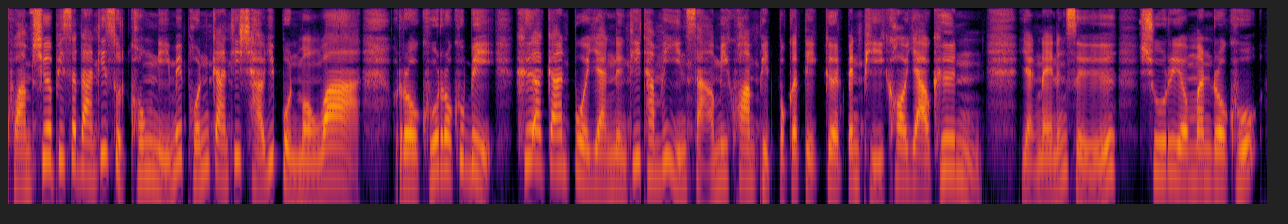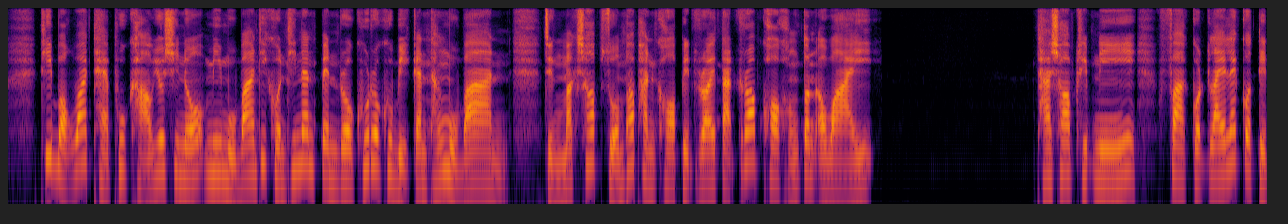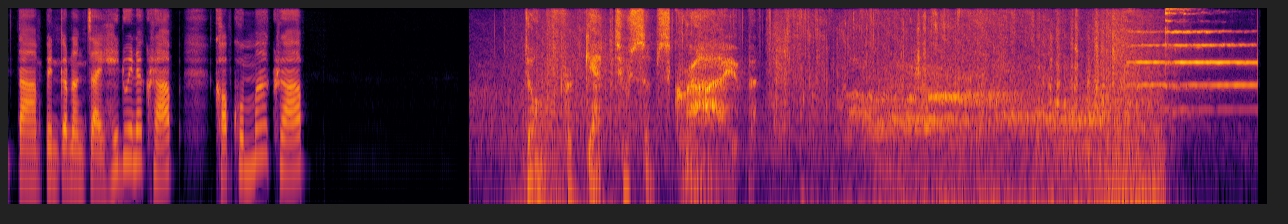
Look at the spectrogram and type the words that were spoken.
ความเชื่อพิสดารที่สุดคงหนีไม่พ้นการที่ชาวญี่ปุ่นมองว่า โรคุโรคุบิ คืออาการป่วยอย่างหนึ่งที่ทำให้หญิงสาวมีความผิดปกติเกิดเป็นผีคอยาวขึ้น อย่างในหนังสือชูเรียวมันโรคุ ที่บอกว่าแถบภูเขาโยชิโนะมีหมู่บ้านที่คนที่นั่นเป็นโรคุโรคุบิกันทั้งหมู่บ้าน จึงมักชอบสวมผ้าพันคอปิดรอยตัดรอบคอของตนเอาไว้ถ้าชอบคลิปนี้ ฝากกดไลค์และกดติดตามเป็นกำลังใจให้ด้วยนะครับ ขอบคุณมากครับ forget to subscribe.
